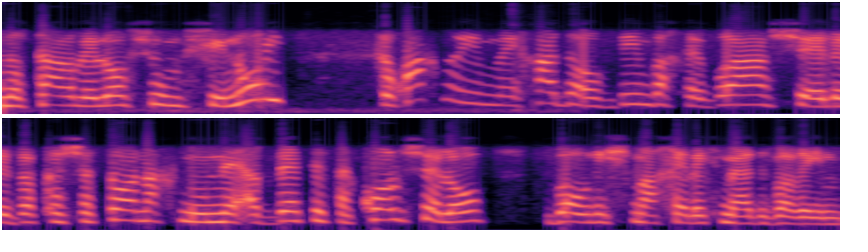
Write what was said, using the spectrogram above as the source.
נותר ללא שום שינוי. שוחחנו עם אחד העובדים בחברה שלבקשתו אנחנו נעוות את הקול שלו, בואו נשמע חלק מהדברים.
